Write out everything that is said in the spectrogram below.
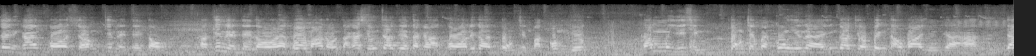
一陣間過上堅尼地道。啊，堅尼地道咧過馬路，大家小心啲就得㗎啦。過呢個動植物公園。咁以前動植物公園咧應該叫冰頭花園嘅嚇，因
